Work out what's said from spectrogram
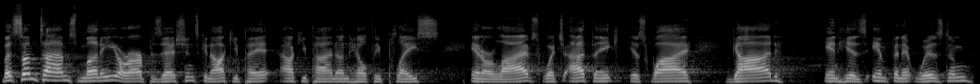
But sometimes money or our possessions can occupy, occupy an unhealthy place in our lives, which I think is why God, in His infinite wisdom,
